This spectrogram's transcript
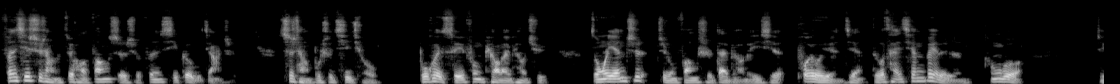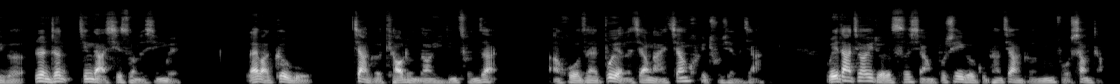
分析市场的最好方式是分析个股价值。市场不是气球，不会随风飘来飘去。总而言之，这种方式代表了一些颇有远见、德才兼备的人通过这个认真、精打细算的行为。来把个股价格调整到已经存在啊，或在不远的将来将会出现的价格。伟大交易者的思想不是一个股票价格能否上涨，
